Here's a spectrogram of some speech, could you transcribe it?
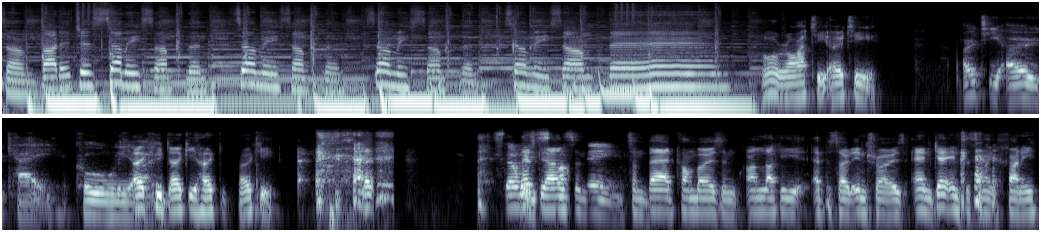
Somebody just sell me something. Sell me something. Sell me something. Sell me something. Alrighty, Oti. O T O K. Coolio. Okie dokie, hokey pokey. sell me let's get out some- Some bad combos and unlucky episode intros and get into something funny,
